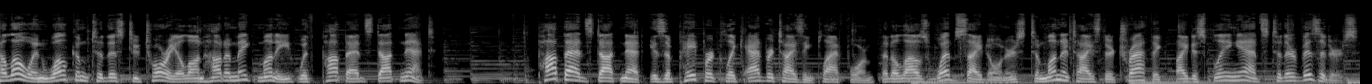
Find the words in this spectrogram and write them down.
Hello and welcome to this tutorial on how to make money with popads.net. Popads.net is a pay-per-click advertising platform that allows website owners to monetize their traffic by displaying ads to their visitors.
